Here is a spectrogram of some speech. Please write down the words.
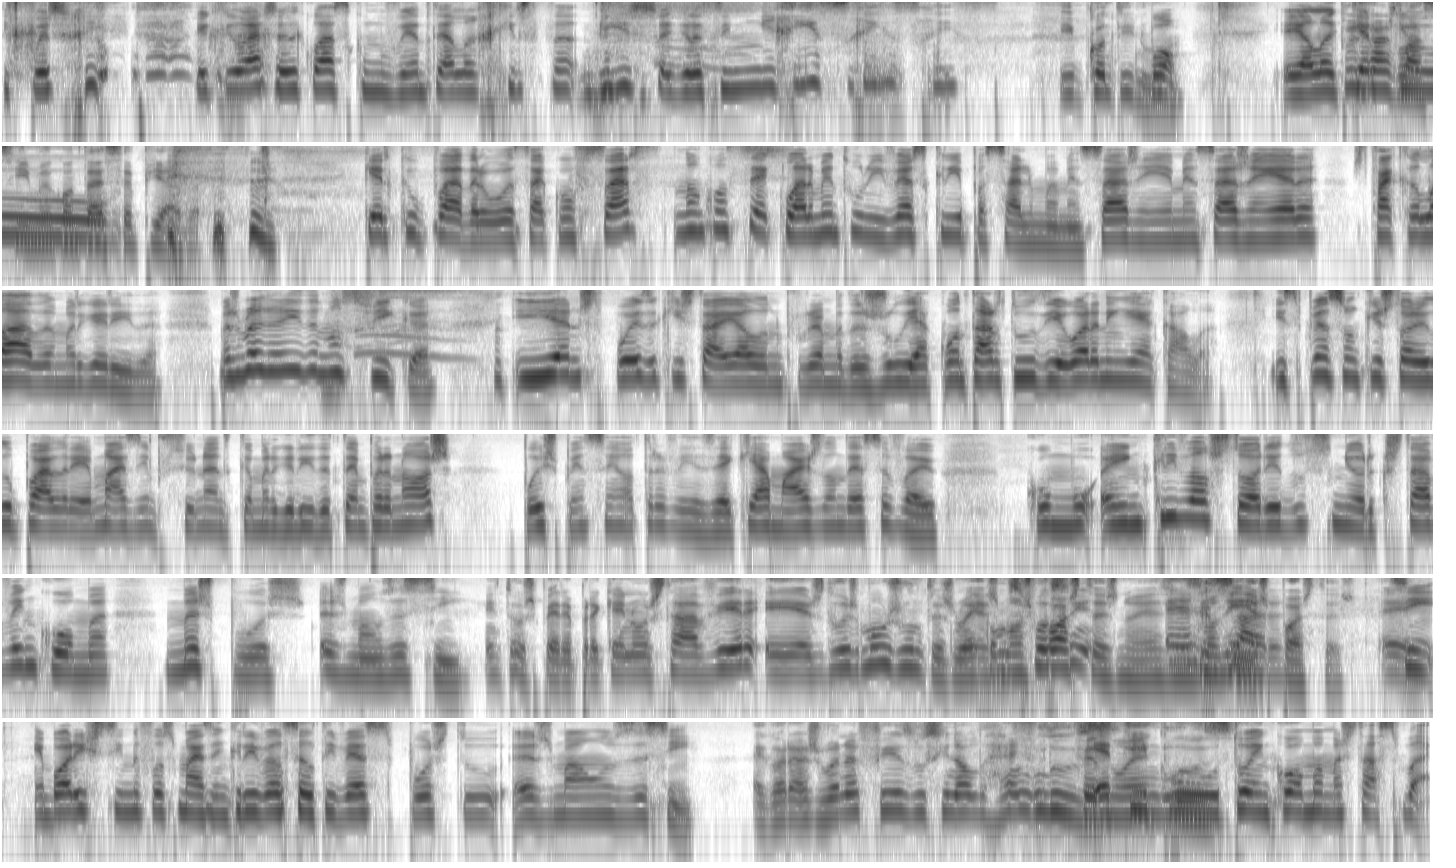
E depois ri. O que eu acho é quase comovente ela rir-se, diz a gracinha e ri-se, ri-se, ri-se. E continua. Bom, ela Depois quer que, lá o... acima contar essa piada. quer que o padre ouça a confessar-se, não consegue. Claramente o universo queria passar-lhe uma mensagem e a mensagem era está calada, Margarida. Mas Margarida não se fica. E anos depois aqui está ela no programa da Júlia a contar tudo e agora ninguém a cala. E se pensam que a história do padre é mais impressionante que a Margarida tem para nós, pois pensem outra vez. É que há mais de onde essa veio. Como a incrível história do senhor que estava em coma, mas pôs as mãos assim. Então espera, para quem não está a ver, é as duas mãos juntas, não é? As Como mãos se fossem- postas, não é? As É, mãozinhas claro. postas. É. Sim, embora isto ainda fosse mais incrível se ele tivesse posto as mãos assim. Agora a Joana fez o sinal de hang loose. Fez é um tipo, estou em coma, mas está-se bem.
